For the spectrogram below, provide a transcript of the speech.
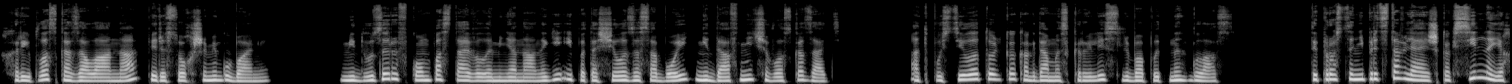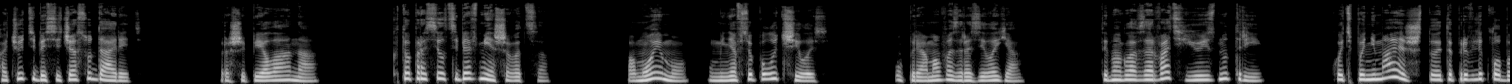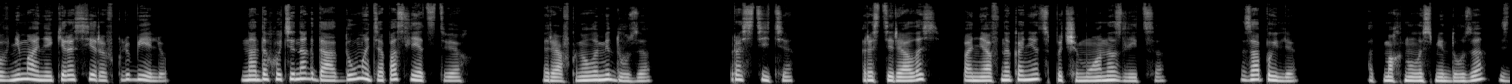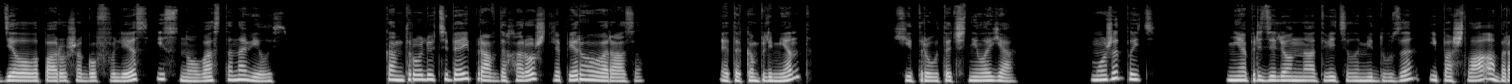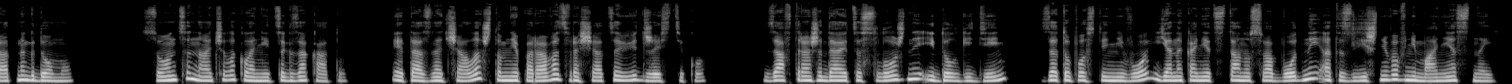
хрипло сказала она пересохшими губами. Медуза рывком поставила меня на ноги и потащила за собой, не дав ничего сказать. Отпустила только, когда мы скрылись с любопытных глаз. Ты просто не представляешь, как сильно я хочу тебя сейчас ударить прошипела она. Кто просил тебя вмешиваться? По-моему, у меня все получилось, упрямо возразила я. Ты могла взорвать ее изнутри. Хоть понимаешь, что это привлекло бы внимание кирасиров к Любелю? Надо хоть иногда думать о последствиях, рявкнула Медуза. Простите, растерялась, поняв наконец, почему она злится. Забыли. Отмахнулась медуза, сделала пару шагов в лес и снова остановилась. Контроль у тебя и правда хорош для первого раза. Это комплимент? Хитро уточнила я. Может быть. Неопределенно ответила медуза и пошла обратно к дому. Солнце начало клониться к закату. Это означало, что мне пора возвращаться в Виджестику. Завтра ожидается сложный и долгий день, Зато после него я наконец стану свободной от излишнего внимания Сней.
